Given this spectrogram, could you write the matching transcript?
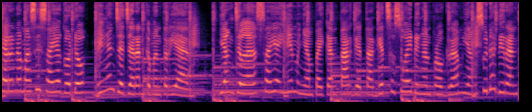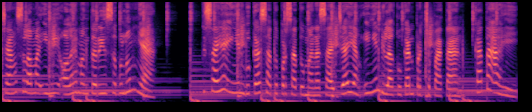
karena masih saya godok dengan jajaran kementerian. Yang jelas, saya ingin menyampaikan target-target sesuai dengan program yang sudah dirancang selama ini oleh menteri sebelumnya. Saya ingin buka satu persatu mana saja yang ingin dilakukan percepatan, kata Ahi.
